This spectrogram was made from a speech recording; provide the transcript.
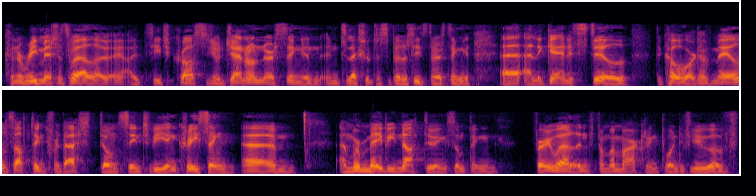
kind of remit as well. I, I, teach across you know general nursing and intellectual disabilities nursing, uh, and again, it's still the cohort of males opting for that don't seem to be increasing, um, and we're maybe not doing something very well in, from a marketing point of view of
